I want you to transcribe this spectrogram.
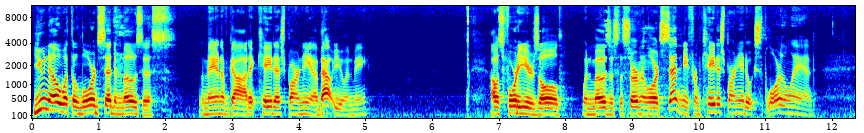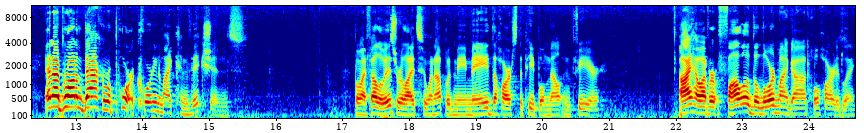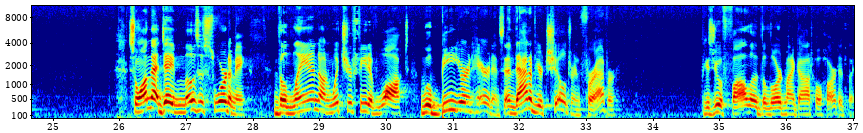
You know what the Lord said to Moses, the man of God, at Kadesh Barnea about you and me. I was 40 years old when Moses, the servant of the Lord, sent me from Kadesh Barnea to explore the land. And I brought him back a report according to my convictions. But my fellow Israelites who went up with me made the hearts of the people melt in fear. I, however, followed the Lord my God wholeheartedly. So on that day, Moses swore to me, The land on which your feet have walked will be your inheritance, and that of your children forever, because you have followed the Lord my God wholeheartedly.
